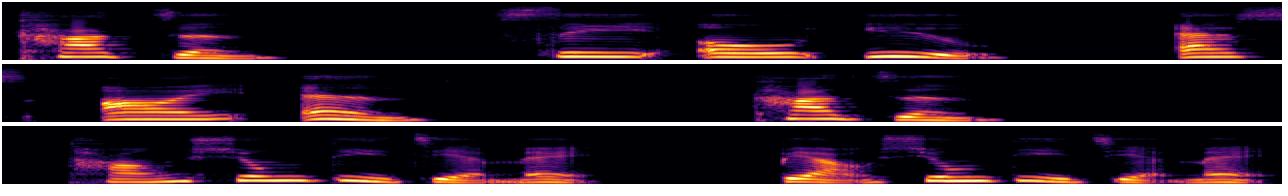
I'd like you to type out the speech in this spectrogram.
Cousin，c o u s i n，cousin，堂兄弟姐妹。表兄弟姐妹。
